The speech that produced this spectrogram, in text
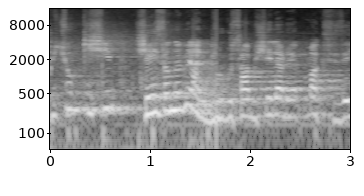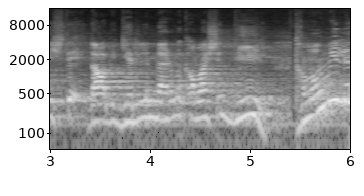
Birçok kişi şey sanabilir hani kurgusal bir şeyler yapmak size işte daha bir gerilim vermek amaçlı değil. Tamamıyla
